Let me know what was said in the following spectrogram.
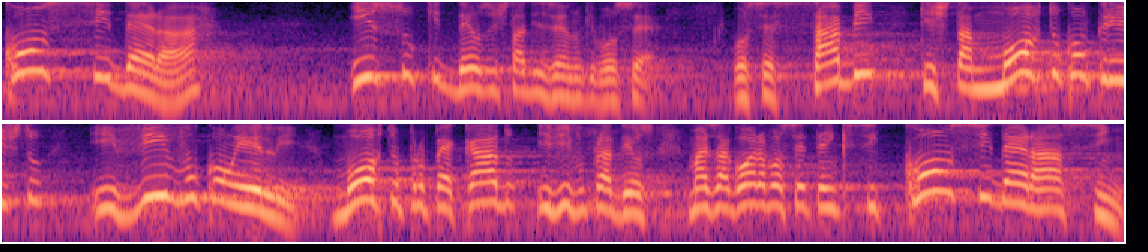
considerar isso que Deus está dizendo que você é. Você sabe que está morto com Cristo e vivo com Ele, morto para o pecado e vivo para Deus. Mas agora você tem que se considerar assim.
